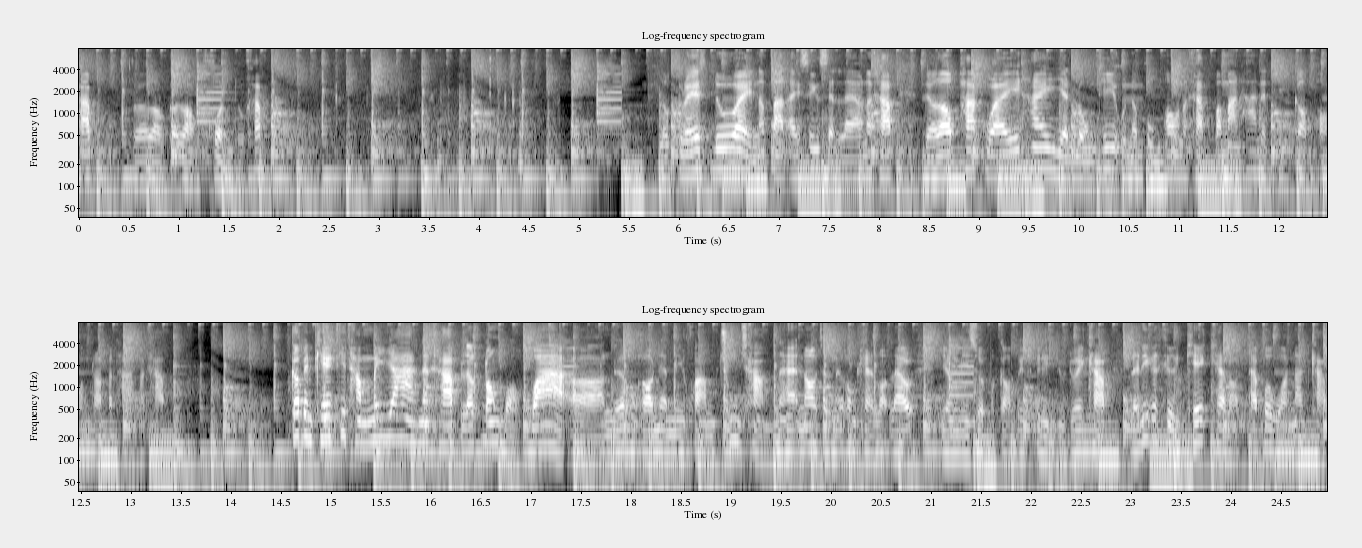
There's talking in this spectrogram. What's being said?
ครับ แล้วเราก็ลองคนดูครับ เราเกรสด้วยน้ำตาลไอซิ่งเสร็จแล้วนะครับ เดี๋ยวเราพักไว้ให้เย็นลงที่อุณหภูมิห้องนะครับ ประมาณ 5 นาทีก็พร้อมรับประทานแล้วครับ ก็เป็นเค้กที่ทำไม่ยากนะครับ แล้วต้องบอกว่าเนื้อของเขาเนี่ยมีความชุ่มฉ่ำนะฮะ นอกจากเนื้อของแครอทแล้วยังมีส่วนประกอบอื่นๆอยู่ด้วยครับ และนี่ก็คือเค้กแครอทแอปเปิลวอลนัทครับ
